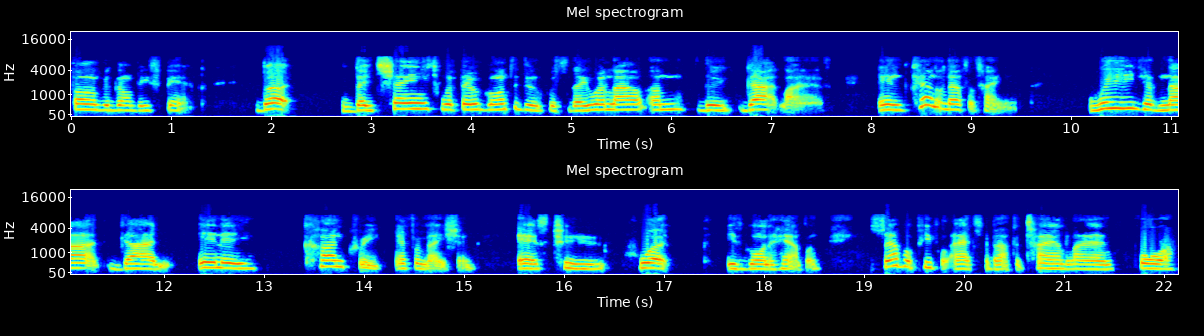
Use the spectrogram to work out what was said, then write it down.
funds were going to be spent. But they changed what they were going to do, which they were allowed on the guidelines, and kind of left us hanging. We have not gotten any concrete information as to what is going to happen. Several people asked about the timeline for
